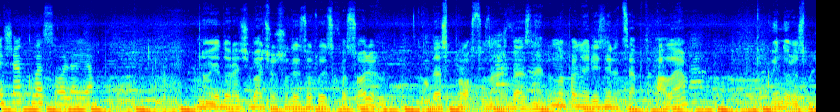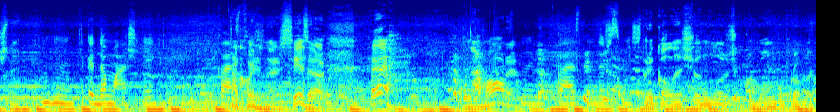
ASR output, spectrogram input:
І ще квасоля є. Ну, я, до речі, бачу, що десь готують з квасолю, десь просто, знаєш, без неї. Ну, напевно, різні рецепти, але він дуже смачний. Угу. Такий домашній. Так Класний. хочеш, знаєш, сісти, е, на гори. Класний, дуже смачний. Прикол, ще одну ложечку по-любому попробую,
